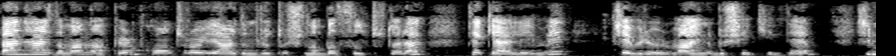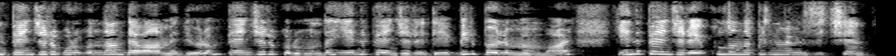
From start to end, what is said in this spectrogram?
Ben her zaman ne yapıyorum? Kontrol yardımcı tuşuna basılı tutarak tekerleğimi çeviriyorum. Aynı bu şekilde. Şimdi pencere grubundan devam ediyorum. Pencere grubunda yeni pencere diye bir bölümüm var. Yeni pencereyi kullanabilmemiz için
